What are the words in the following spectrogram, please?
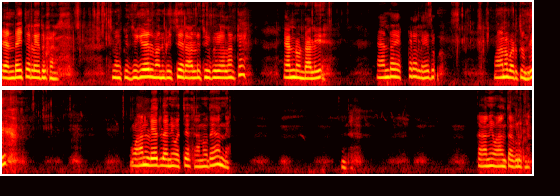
ఎండ అయితే లేదు ఫ్రెండ్స్. మీకు జిగేలు అనిపించే రాళ్ళు చూపించాలంటే ఎండ ఉండాలి ఎండ ఎక్కడ లేదు. వాన పడుతుంది. వాన లేదులని వచ్చేసాను ఉదయాన్నే. కానీ వాన తగులుకుంది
